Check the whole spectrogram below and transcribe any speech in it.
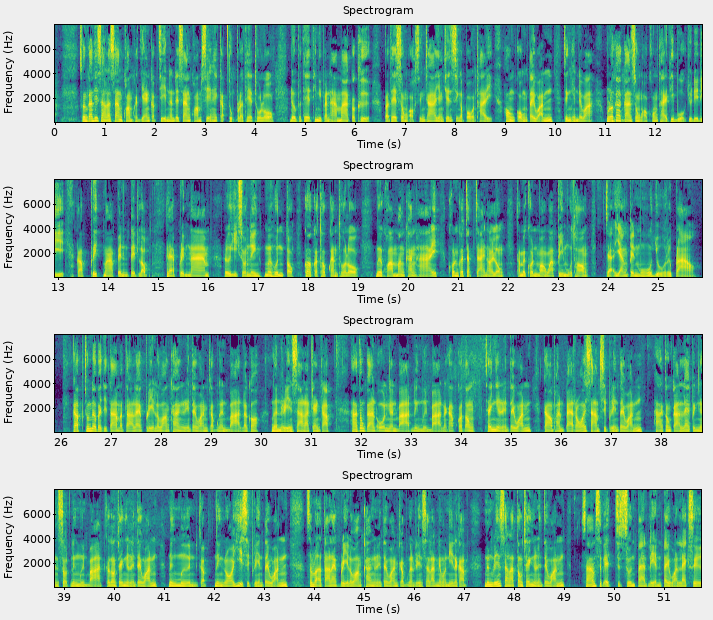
ส่วนการที่สหรัฐสร้างความขัดแย้งกับจีนนั้นได้สร้างความเสี่ยงให้กับทุกประเทศทั่วโลก โดยประเทศที่มีปัญหามากก็คือประเทศส่งออกสินค้า อย่างเช่น สิงคโปร์ไทยฮ่องกงไต้หวัน จึงเห็นได้ว่ามูลค่าการส่งออกของไทยที่บวกอยู่ดีๆ กลับพลิกมาเป็นติดลบ และปริมน้ำหรืออีกส่วนหนึ่งเมื่อหุ้นตกก็กระทบกันทั่วโลก เมื่อความมั่งคั่งหาย คนก็จับจ่ายน้อยลงทำให้คนมองว่าปีหมูทอง จะยังเป็นหมูอยู่หรือเปล่า ครับช่วงเดือนไปติดตามอัตราแลกเปลี่ยนระหว่างค่าเงินเหรียญไต้หวันกับเงินบาท แล้วก็เงินเหรียญสหรัฐกันครับหากต้องการโอนเงินบาท 10,000 บาทนะครับก็ต้องใช้เงินเหรียญไต้หวัน 9,830 เหรียญไต้หวัน หากต้องการแลกเป็นเงินสด 10,000 บาท ก็ต้องใช้เงินเหรียญไต้หวัน 10,000 กับ 120 เหรียญไต้หวันสำหรับอัตราแลกเปลี่ยนระหว่างค่าเงินเหรียญไต้หวันกับเงินเหรียญสหรัฐในวันนี้นะครับ1เหรียญสหรัฐต้องใช้เงินเหรียญไต้หวัน 31.08 เหรียญไต้หวันแลกซื้อ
